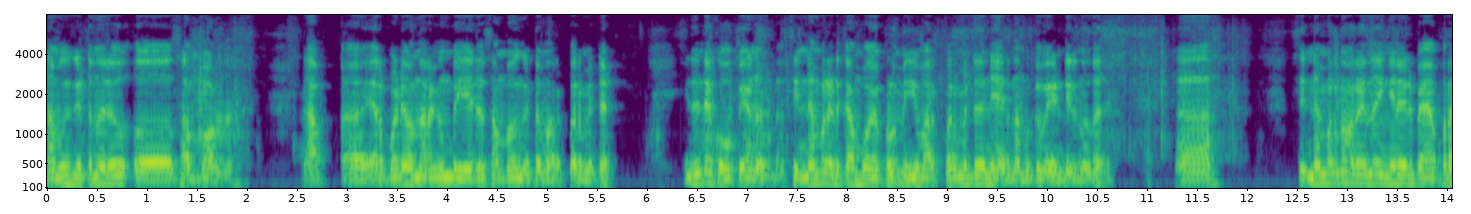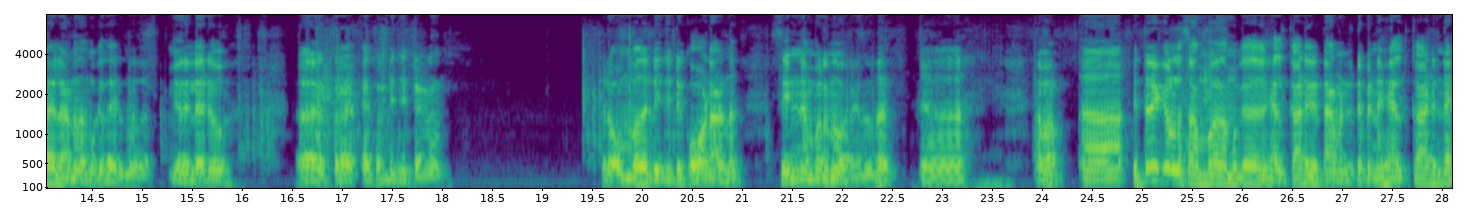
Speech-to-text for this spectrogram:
നമുക്ക് കിട്ടുന്നൊരു സംഭവമാണ്. എയർപോർട്ടിൽ വന്നിറങ്ങുമ്പോൾ ഈ ഒരു സംഭവം കിട്ടും വർക്ക് പെർമിറ്റ്. ഇതിന്റെ കോപ്പിയാണ് വേണ്ടത് സിൻ നമ്പർ എടുക്കാൻ പോയപ്പോഴും ഈ വർക്ക് പെർമിറ്റ് തന്നെയായിരുന്നു നമുക്ക് വേണ്ടിയിരുന്നത്. സിൻ നമ്പർ എന്ന് പറയുന്നത് ഇങ്ങനെ ഒരു പേപ്പറിലാണ് നമുക്ക് തരുന്നത്. ഇതിലൊരു എത്ര എത്ര ഡിജിറ്റ് ആണ്? ഒരു ഒമ്പത് ഡിജിറ്റ് കോഡാണ് സിൻ നമ്പർ എന്ന് പറയുന്നത്. അപ്പം ഇത്രയൊക്കെ ഉള്ള സംഭവം നമുക്ക് ഹെൽത്ത് കാർഡ് കിട്ടാൻ വേണ്ടിയിട്ട്. പിന്നെ ഹെൽത്ത് കാർഡിന്റെ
